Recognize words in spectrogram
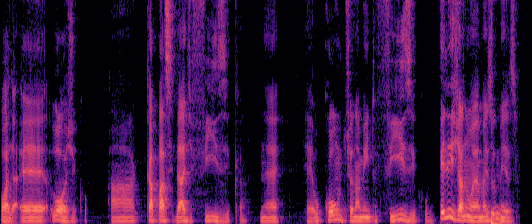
Olha, é lógico, a capacidade física, né? é, o condicionamento físico, ele já não é mais o mesmo.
